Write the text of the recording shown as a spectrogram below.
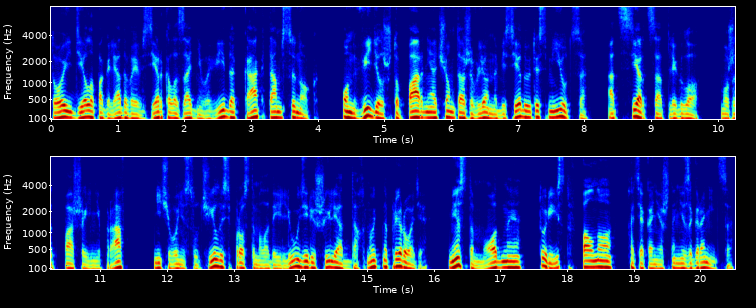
то и дело поглядывая в зеркало заднего вида, как там сынок. Он видел, что парни о чем-то оживленно беседуют и смеются. От сердца отлегло. Может, Паша и не прав, Ничего не случилось, просто молодые люди решили отдохнуть на природе. Место модное, туристов полно, хотя, конечно, не за граница.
